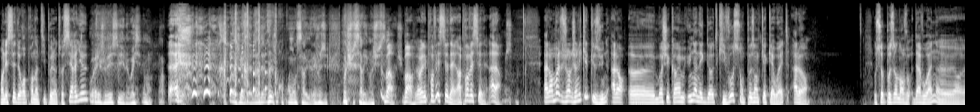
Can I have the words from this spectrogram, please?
on essaie de reprendre un petit peu notre sérieux. Ouais, je vais essayer là, oui, c'est bon. Ah, j'ai- là, là, là, là, je reprends mon sérieux. Là, je suis- moi, je suis sérieux. Moi, je suis sérieux. Bon, bon, les professionnels, un professionnel. Alors, alors moi, j'en ai quelques-unes. Alors, euh, moi, j'ai quand même une anecdote qui vaut son pesant de cacahuètes. Alors, ou son pesant d'avo- d'avoine, euh,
